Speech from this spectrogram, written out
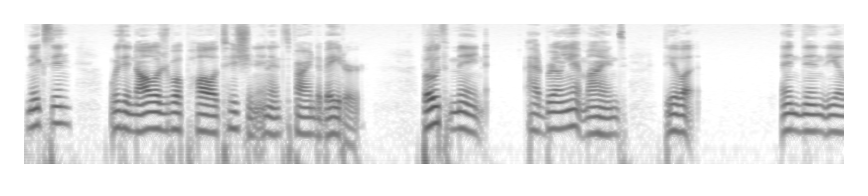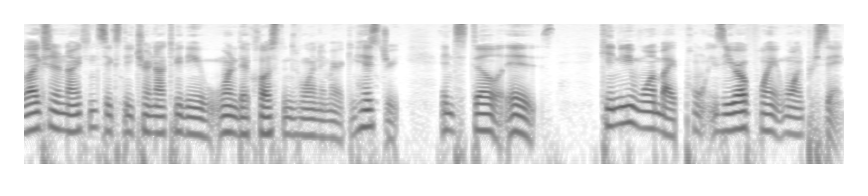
Nixon was a knowledgeable politician and inspiring debater. Both men had brilliant minds. The ele- and then the election of 1960 turned out to be the, one of the closest won in American history, and still is. Kennedy won by 0.1%.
